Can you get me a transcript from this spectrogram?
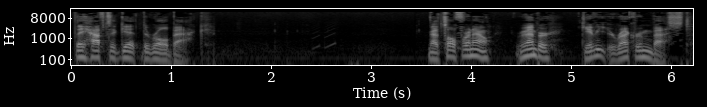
they have to get the role back. That's all for now. Remember, give it your Rec Room best.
